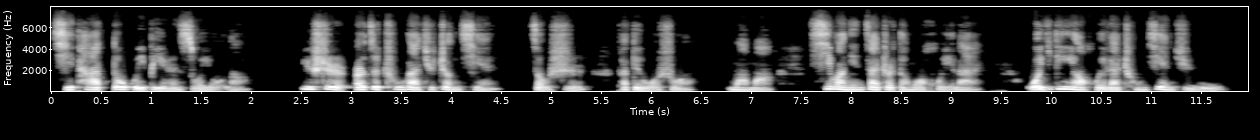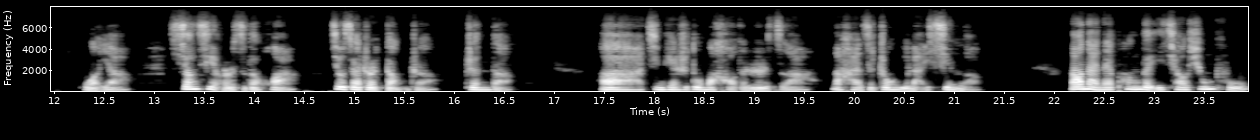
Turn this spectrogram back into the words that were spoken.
其他都归别人所有了。于是儿子出外去挣钱，走时他对我说：“妈妈，希望您在这儿等我回来，我一定要回来重建局屋。”我呀，相信儿子的话，就在这儿等着。真的啊，今天是多么好的日子啊！那孩子终于来信了。老奶奶砰的一敲胸脯，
